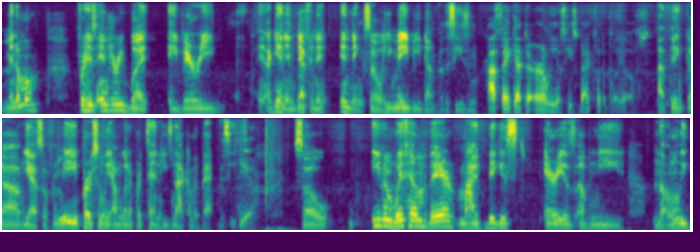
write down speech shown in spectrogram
minimum for his injury, but a very again indefinite ending. So he may be done for the season. I think at the earliest he's back for the playoffs. I think um, yeah. So for me personally, I'm gonna pretend he's not coming back this season. Yeah. So even with him there, my biggest areas of need, the only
